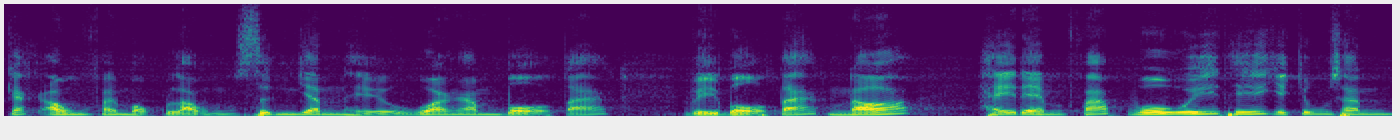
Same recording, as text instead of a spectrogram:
Các ông phải một lòng xưng danh hiệu quan âm bồ tát. Vị bồ tát nó hay đem pháp vô ý thí cho chúng sanh.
